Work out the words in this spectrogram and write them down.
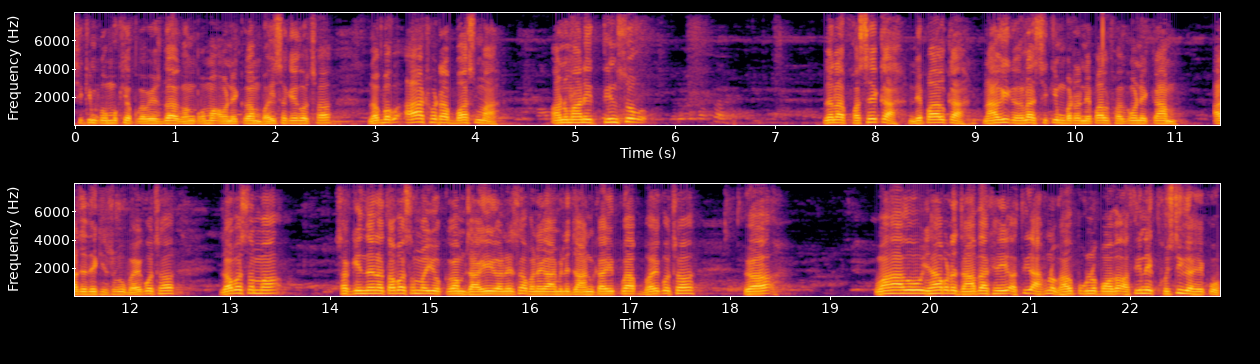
सिक्किमको मुख्य प्रवेशद्वार रङ्पोमा आउने क्रम भइसकेको छ। लगभग आठवटा बसमा अनुमानित तिन सौ जना फँसेका नेपालका नागरिकहरूलाई सिक्किमबाट नेपाल फर्काउने काम आजदेखि सुरु भएको छ। जबसम्म सकिँदैन तबसम्म यो क्रम जारी रहनेछ भनेर हामीले जानकारी प्राप्त भएको छ र उहाँहरू यहाँबाट जाँदाखेरि अति आफ्नो घर पुग्नु पाउँदा अति नै खुसी रहेको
